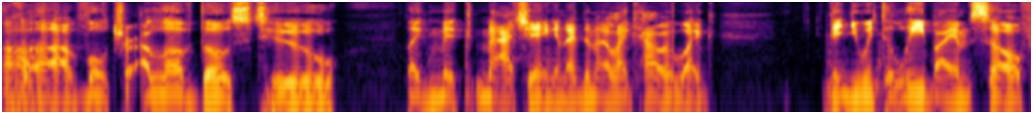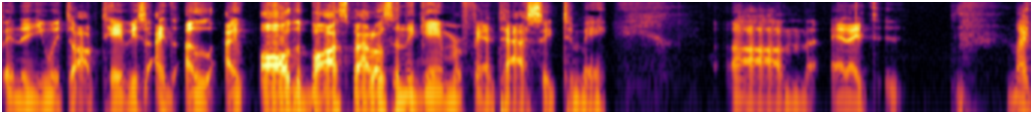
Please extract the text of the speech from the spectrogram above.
uh-huh. uh, Vulture. I love those two, like mix, matching, and I, then I like how it like. Then you went to Lee by himself, and then you went to Octavius. I, I, I all the boss battles in the game are fantastic to me. Um, and I my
